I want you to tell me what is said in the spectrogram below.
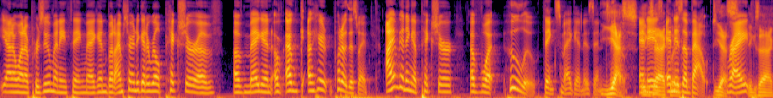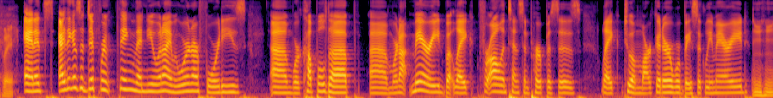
yeah, I don't want to presume anything, Megan, but I'm starting to get a real picture of, of Megan. Of, I'm, uh, here, put it this way I'm getting a picture of what Hulu thinks Megan is into. Yes, and exactly. is and is about. Yes, right. exactly. And it's I think it's a different thing than you and I. I mean, we're in our 40s. Um, we're coupled up. Um, we're not married, but like for all intents and purposes, like to a marketer, we're basically married. Mm-hmm.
